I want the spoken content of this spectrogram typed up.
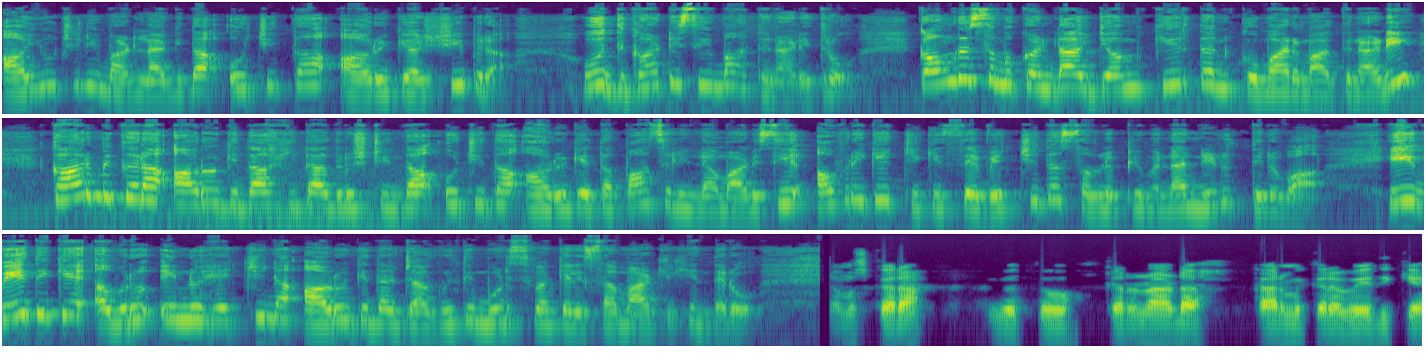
ಆಯೋಜನೆ ಮಾಡಲಾಗಿದ್ದ ಉಚಿತ ಆರೋಗ್ಯ ಶಿಬಿರ ಉದ್ಘಾಟಿಸಿ ಮಾತನಾಡಿದರು. ಕಾಂಗ್ರೆಸ್ ಮುಖಂಡ ಎಂ ಕೀರ್ತನ್ ಕುಮಾರ್ ಮಾತನಾಡಿ, ಕಾರ್ಮಿಕರ ಆರೋಗ್ಯದ ಹಿತದೃಷ್ಟಿಯಿಂದ ಉಚಿತ ಆರೋಗ್ಯ ತಪಾಸಣೆಯನ್ನ ಮಾಡಿಸಿ ಅವರಿಗೆ ಚಿಕಿತ್ಸೆ ವೆಚ್ಚದ ಸೌಲಭ್ಯವನ್ನ ನೀಡುತ್ತಿರುವ ಈ ವೇದಿಕೆ ಅವರು ಇನ್ನು ಹೆಚ್ಚಿನ ಆರೋಗ್ಯದ ಜಾಗೃತಿ ಮೂಡಿಸುವ ಕೆಲಸ ಮಾಡಲಿ ಎಂದರು. ನಮಸ್ಕಾರ. ಇವತ್ತು ಕರುನಾಡ ಕಾರ್ಮಿಕರ ವೇದಿಕೆ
